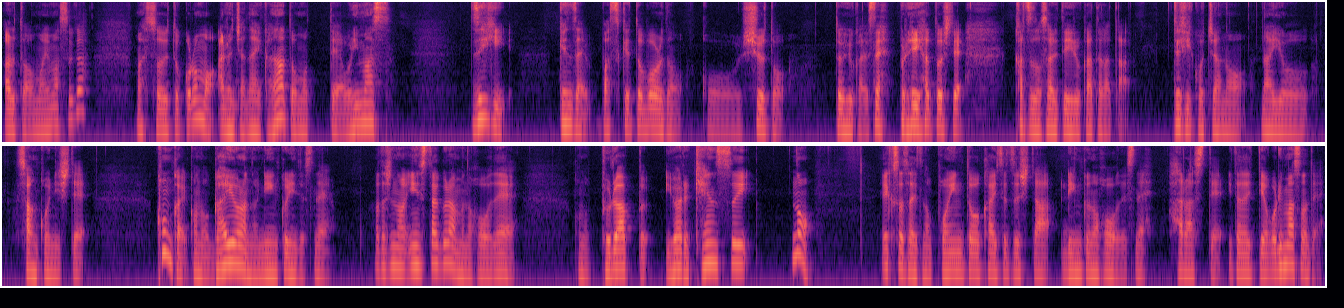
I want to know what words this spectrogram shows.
あるとは思いますが、まあ、そういうところもあるんじゃないかなと思っております。ぜひ、現在バスケットボールのこうシュートというかですね、プレイヤーとして活動されている方々、ぜひこちらの内容を参考にして、今回この概要欄のリンクにですね、私のインスタグラムの方で、このプルアップ、いわゆる懸垂のエクササイズのポイントを解説したリンクの方をですね、貼らせていただいておりますので、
